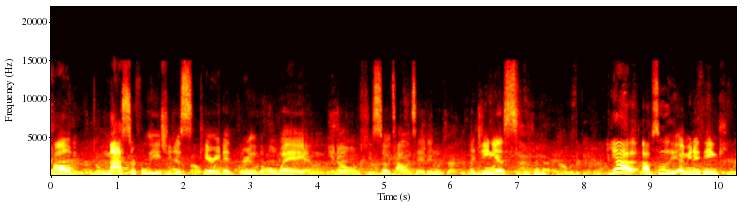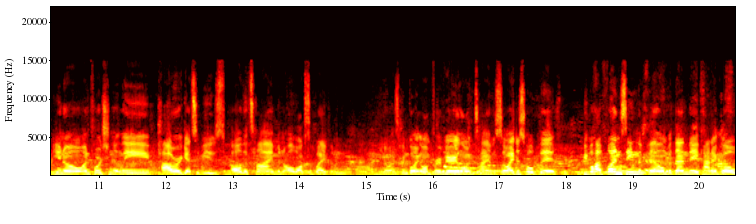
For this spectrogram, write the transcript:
how masterfully she just carried it through the whole way and you know, she's so talented and a genius. yeah, absolutely. I mean, I think, you know, unfortunately power gets abused all the time in all walks of life and you know, has been going on for a very long time. So I just hope that people have fun seeing the film, but then they kind of go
